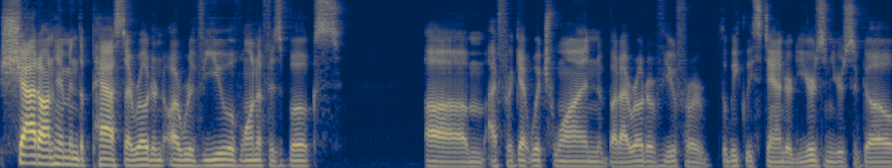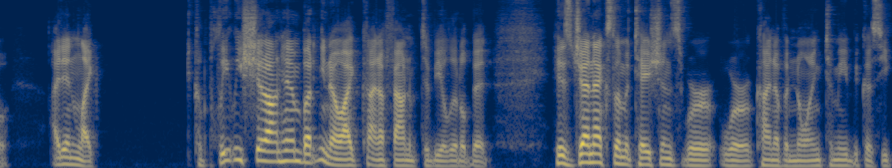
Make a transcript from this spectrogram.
shat on him in the past. I wrote an, a review of one of his books. Um, I forget which one, but I wrote a review for the Weekly Standard years and years ago. I didn't like completely shit on him, but you know, I kind of found him to be a little bit. His Gen X limitations were were kind of annoying to me because he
